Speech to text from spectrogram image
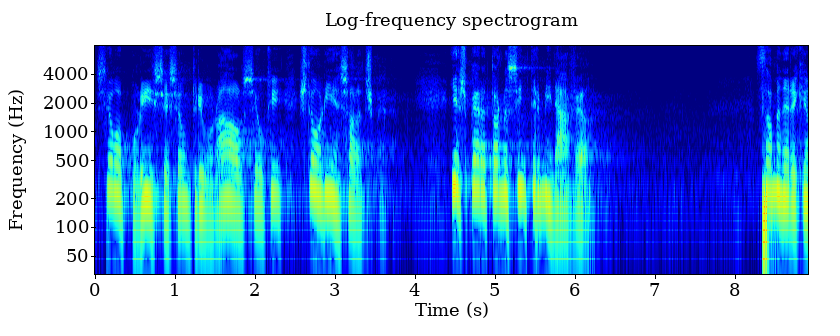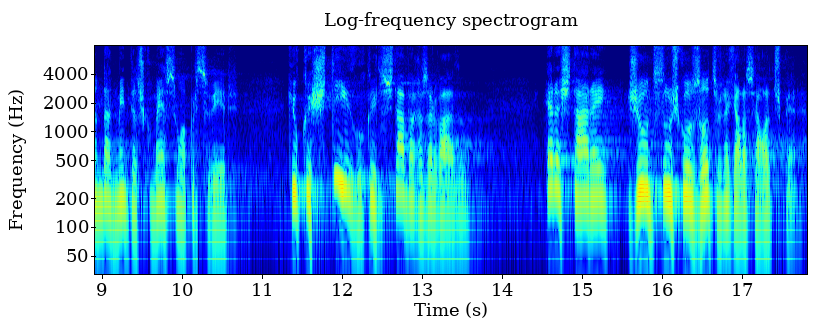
Se é uma polícia, se é um tribunal, se é o quê, estão ali em sala de espera. E a espera torna-se interminável. De tal maneira que, momento, eles começam a perceber que o castigo que lhes estava reservado era estarem juntos uns com os outros naquela sala de espera.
